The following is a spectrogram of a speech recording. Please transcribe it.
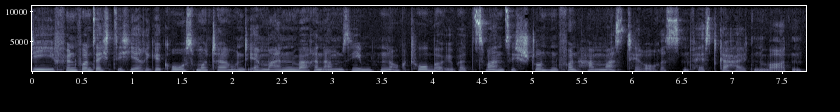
Die 65-jährige Großmutter und ihr Mann waren am 7. Oktober über 20 Stunden von Hamas-Terroristen festgehalten worden.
